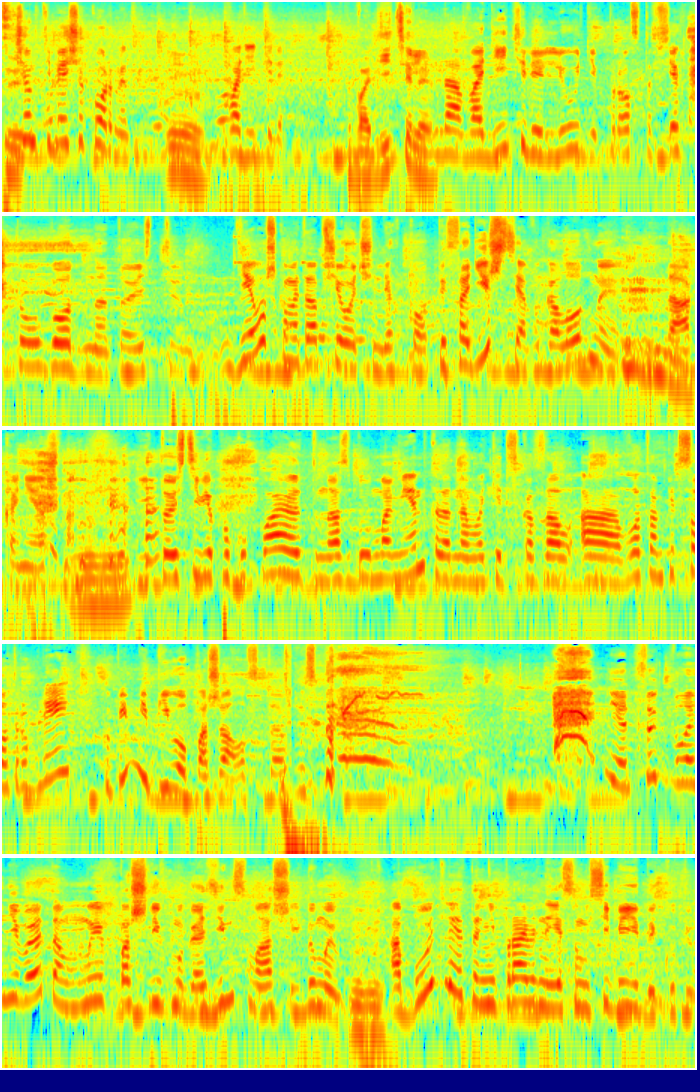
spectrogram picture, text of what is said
Ты- Чем тебя еще кормят? Водители. Водители? Да, водители, люди, просто всех кто угодно. То есть девушкам это вообще очень легко. Ты садишься, вы голодные? Да, конечно. И, то есть тебе покупают. У нас был момент, когда нам водитель сказал, а вот вам 500 рублей, купи мне пиво, пожалуйста. Мы Нет, суть была не в этом. Мы пошли в магазин с Машей и думаем, а будет ли это неправильно, если мы себе еды купим?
